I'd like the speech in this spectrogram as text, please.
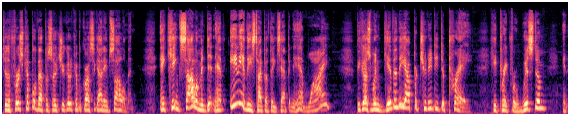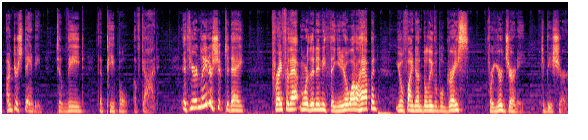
to the first couple of episodes, you're going to come across a guy named Solomon. And King Solomon didn't have any of these type of things happen to him. Why? Because when given the opportunity to pray, he prayed for wisdom and understanding to lead the people of God. If you're in leadership today, pray for that more than anything. You know what'll happen? You'll find unbelievable grace for your journey, to be sure.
